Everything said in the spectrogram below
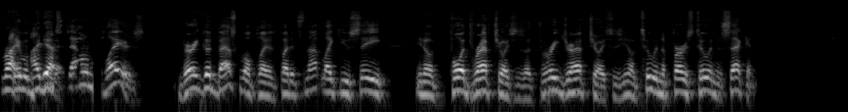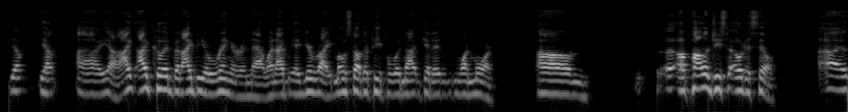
Right, they were I get it. sound players, very good basketball players, but it's not like you see you know, four draft choices or three draft choices, you know, two in the first, two in the second. Yep. Yep. Uh, yeah, I, I could, but I'd be a ringer in that one. I, you're right. Most other people would not get it one more. Um, apologies to Otis Hill. Uh,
